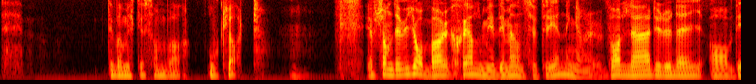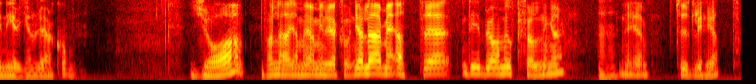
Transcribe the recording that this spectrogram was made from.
eh, det var mycket som var oklart. Eftersom du jobbar själv med demensutredningar, vad lärde du dig av din egen reaktion? Ja, vad lär jag mig av min reaktion? Jag lär mig att eh, det är bra med uppföljningar, Mm. med tydlighet,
